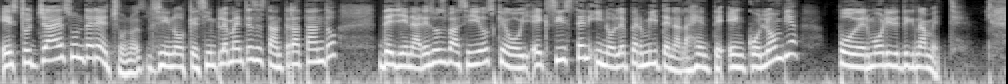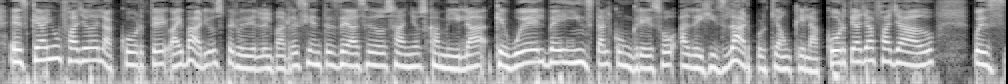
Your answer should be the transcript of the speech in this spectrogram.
esto ya es un derecho, ¿no? sino que simplemente se están tratando de llenar esos vacíos que hoy existen y no le permiten a la gente en Colombia poder morir dignamente. Es que hay un fallo de la Corte, hay varios, pero el más reciente es de hace dos años, Camila, que vuelve e insta al Congreso a legislar, porque aunque la Corte haya fallado, pues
